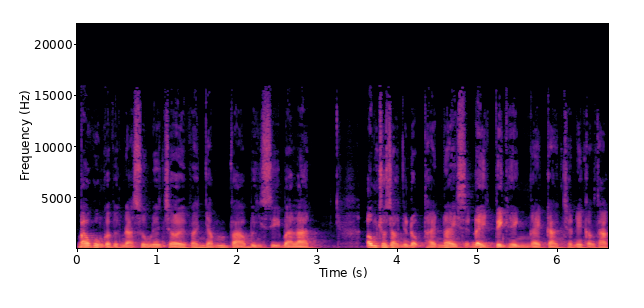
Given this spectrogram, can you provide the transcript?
bao gồm cả việc nã súng lên trời và nhắm vào binh sĩ Ba Lan. Ông cho rằng những động thái này sẽ đẩy tình hình ngày càng trở nên căng thẳng.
